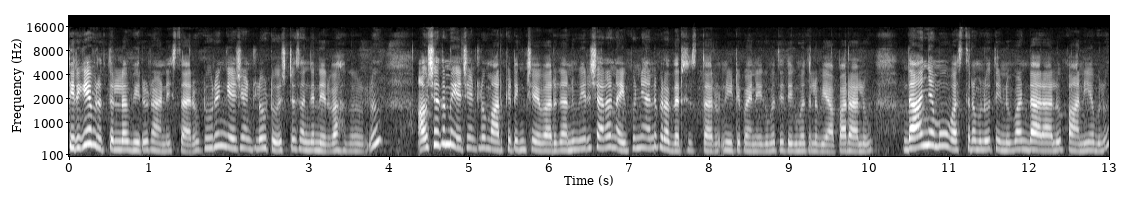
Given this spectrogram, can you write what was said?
తిరిగే వృత్తుల్లో వీరు రాణిస్తారు. టూరింగ్ ఏజెంట్లు టూరిస్ట్ సంఘ నిర్వాహకులు ఔషధం ఏజెంట్లు మార్కెటింగ్ చేయవారు కానీ వీరు చాలా నైపుణ్యాన్ని ప్రదర్శిస్తారు. నీటిపైన ఎగుమతి దిగుమతుల వ్యాపారాలు ధాన్యము వస్త్రములు తినుబండారాలు పానీయములు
